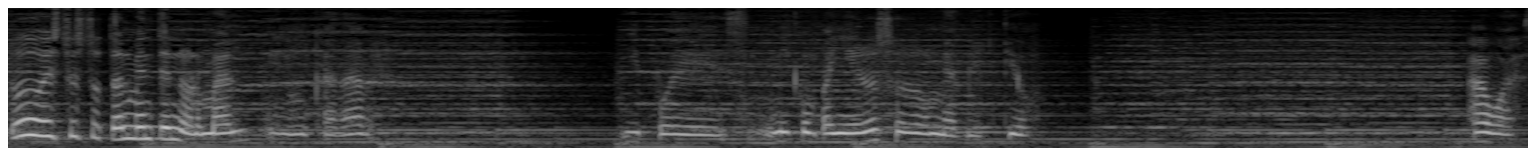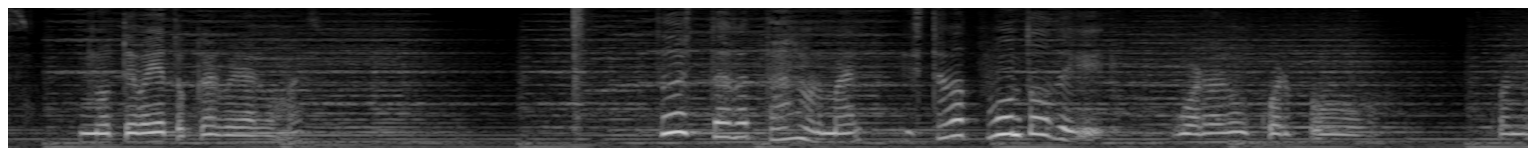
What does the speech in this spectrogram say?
Todo esto es totalmente normal en un cadáver. Y pues mi compañero solo me advirtió. Aguas, no te vaya a tocar ver algo más. Todo estaba tan normal. Estaba a punto de guardar un cuerpo cuando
